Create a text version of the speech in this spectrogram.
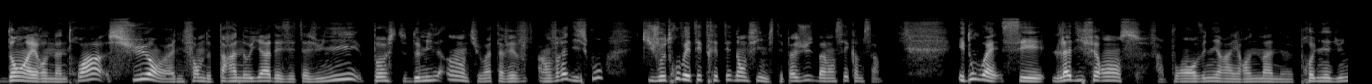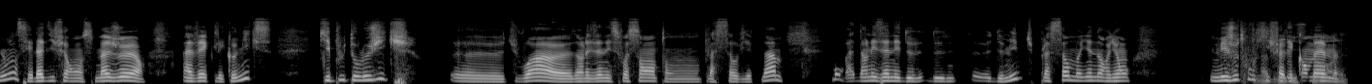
dans Iron Man 3 sur, une forme de paranoïa des États-Unis post 2001, tu vois? Avais un vrai discours qui, je trouve, était traité dans le film. C'était pas juste balancé comme ça. Et donc ouais, c'est la différence, enfin pour en revenir à Iron Man, 1 du nom, c'est la différence majeure avec les comics, qui est plutôt logique. Tu vois, dans les années 60, on place ça au Vietnam. Bon, bah, dans les années de 2000, tu places ça au Moyen-Orient. Mais je trouve qu'il fallait quand même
